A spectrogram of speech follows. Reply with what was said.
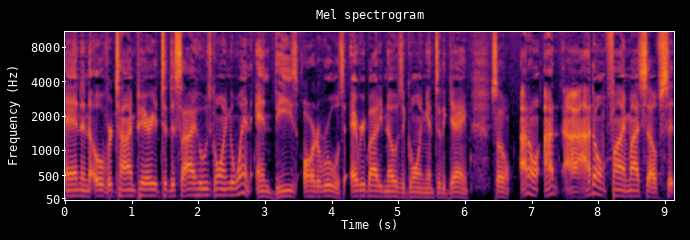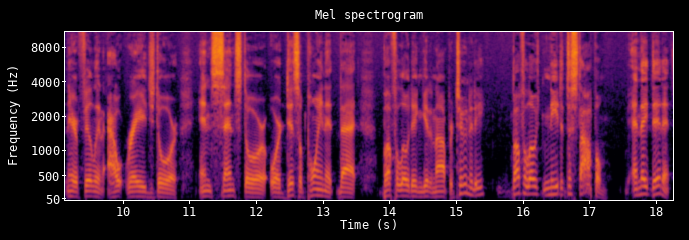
and an overtime period to decide who's going to win. And these are the rules. Everybody knows it going into the game. So I don't I I don't find myself sitting here feeling outraged or incensed or or disappointed that Buffalo didn't get an opportunity. Buffalo needed to stop them. And they didn't.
